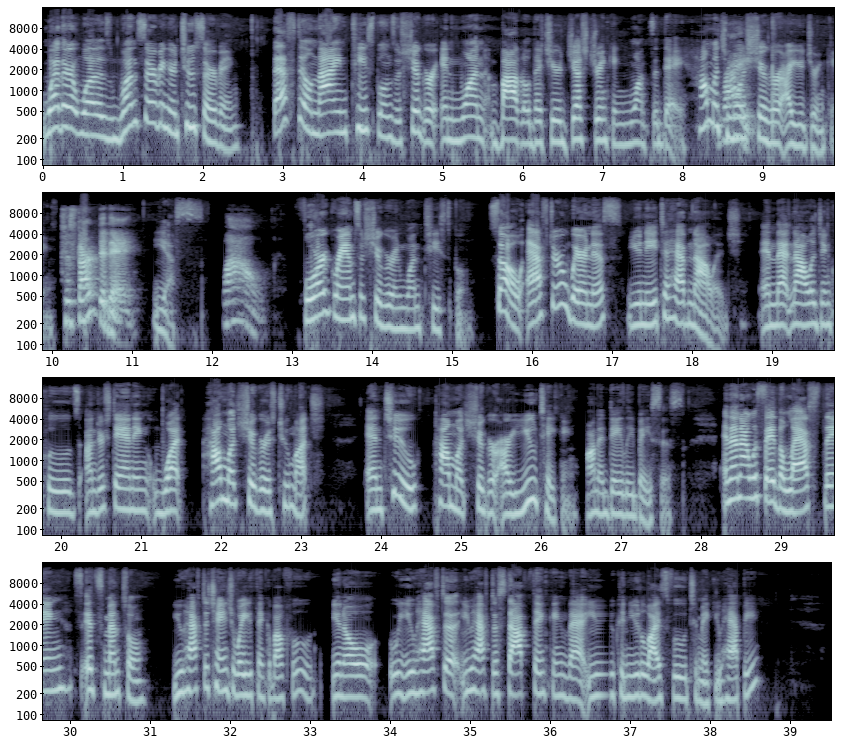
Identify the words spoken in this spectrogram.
Whether it was one serving or two serving, that's still nine teaspoons of sugar in one bottle that you're just drinking once a day. How much more sugar are you drinking? To start the day. Yes. Wow. Four grams of sugar in one teaspoon. So after awareness, you need to have knowledge. And that knowledge includes understanding what, how much sugar is too much. And two, how much sugar are you taking on a daily basis? And then I would say the last thing, it's mental. You have to change the way you think about food. You know, you have to, you have to stop thinking that you can utilize food to make you happy.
